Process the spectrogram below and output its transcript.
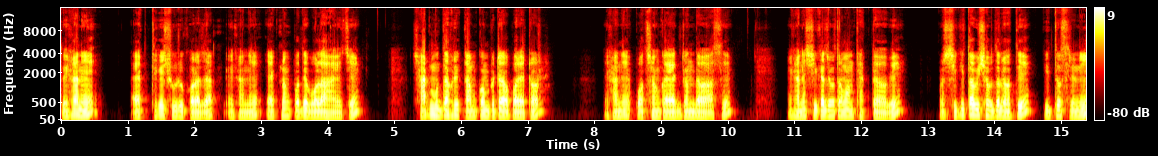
তো এখানে এক থেকে শুরু করা যাক। এখানে এক নং পদে বলা হয়েছে, ষাট মুদ্রাক্ষরী কাম কম্পিউটার অপারেটর। এখানে পদ সংখ্যা একজন দেওয়া আছে। এখানে শিক্ষাযোগ্যতার মান থাকতে হবে। শিক্ষিত বিশ্ববিদ্যালয় হতে দ্বিতীয় শ্রেণি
